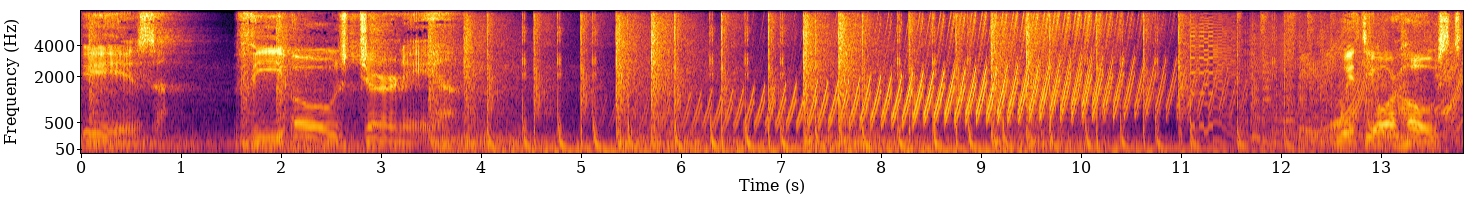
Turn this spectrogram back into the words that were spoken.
is VO's Journey. With your host,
